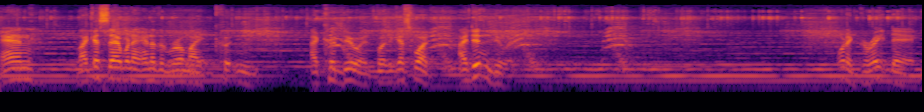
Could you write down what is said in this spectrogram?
And, like I said when I entered the room, I couldn't, I could do it, but guess what? I didn't do it. What a great day.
